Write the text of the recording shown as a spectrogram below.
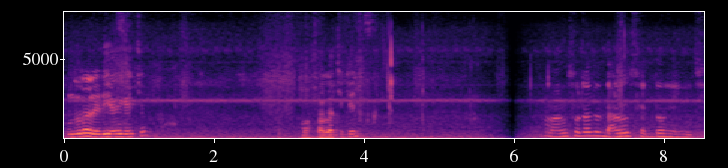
বন্ধুরা রেডি হয়ে গেছে। মশলা চিকেন মাংসটা তো দারুণ সেদ্ধ হয়ে গেছে।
